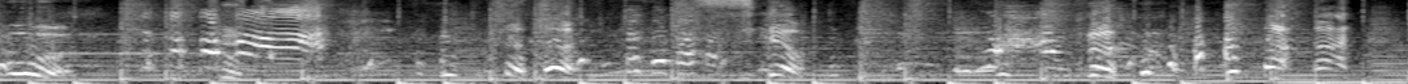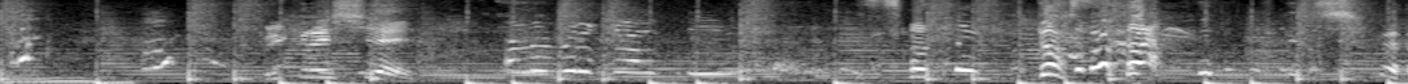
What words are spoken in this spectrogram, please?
Фу! Сева! Прекращай! а мы прекратили. Смотри. Да встань! Ты чё?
